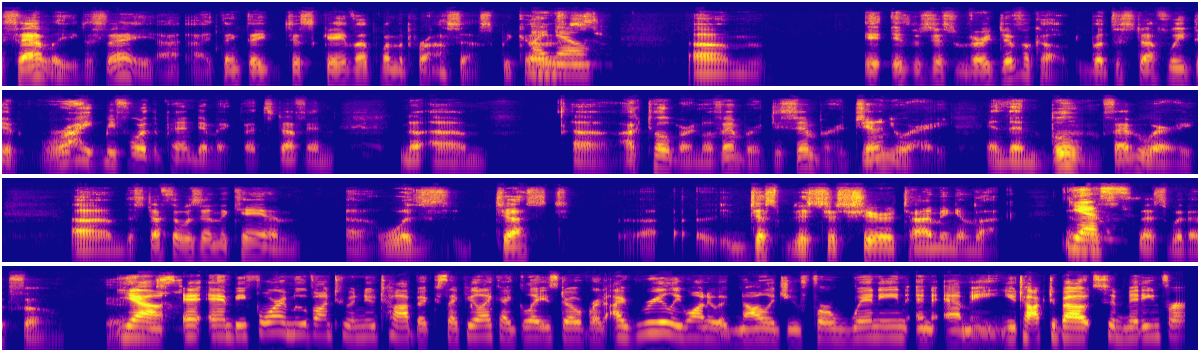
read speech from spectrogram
sadly to say, I, I think they just gave up on the process because I know. Um, it, it was just very difficult. But the stuff we did right before the pandemic, that stuff in um, uh, October, November, December, January, and then boom, February um, the stuff that was in the can uh, was just uh, just it's just sheer timing and luck. And yes, that's, that's where that fell. And yeah. And, and, before I move on to a new topic, because I feel like I glazed over it, I really want to acknowledge you for winning an Emmy. You talked about submitting for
